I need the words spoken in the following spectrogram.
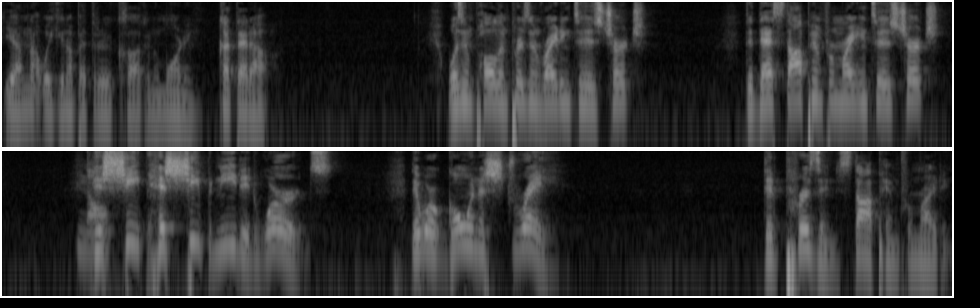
yeah, I'm not waking up at three o'clock in the morning. Cut that out. Wasn't Paul in prison writing to his church? Did that stop him from writing to his church? No. His sheep, his sheep needed words. They were going astray. Did prison stop him from writing?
